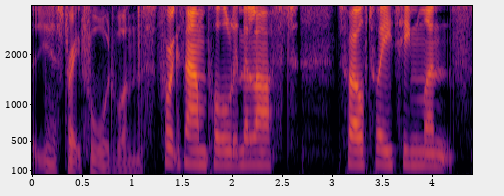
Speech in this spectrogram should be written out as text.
you know straightforward ones? For example, in the last 12 to 18 months,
